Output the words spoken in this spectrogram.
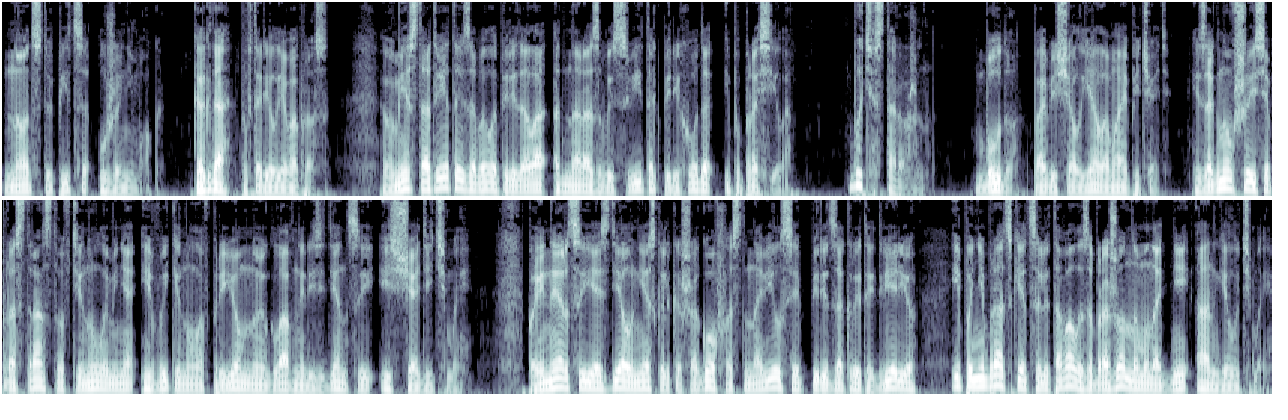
но отступиться уже не мог. «Когда?» — повторил я вопрос. Вместо ответа Изабелла передала одноразовый свиток перехода и попросила. «Будь осторожен». «Буду», — пообещал я, ломая печать. Изогнувшееся пространство втянуло меня и выкинуло в приемную главной резиденции исчадий тьмы. По инерции я сделал несколько шагов, остановился перед закрытой дверью и по-небратски отсалютовал изображенному над ней ангелу тьмы.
